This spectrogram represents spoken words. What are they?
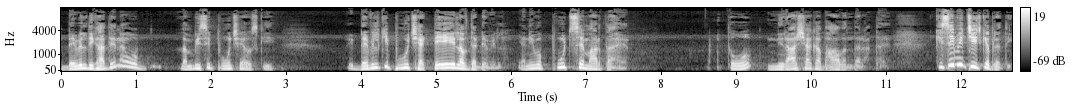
डेविल दिखाते ना, वो लंबी सी पूछ है उसकी। डेविल की पूछ है, टेल ऑफ़ द डेविल, यानी वो पूछ से मारता है तो निराशा का भाव अंदर आता है। किसी भी चीज़ के प्रति,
